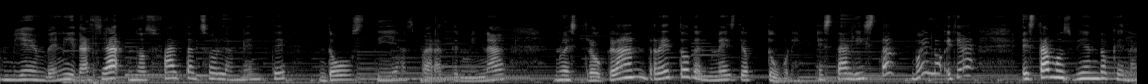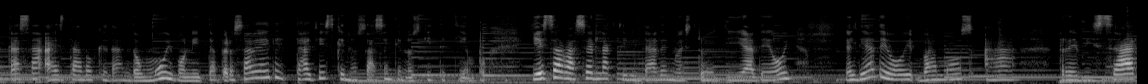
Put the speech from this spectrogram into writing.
Bienvenidas. Ya nos faltan solamente dos días para terminar nuestro gran reto del mes de octubre. ¿Está lista? Bueno, ya estamos viendo que la casa ha estado quedando muy bonita, pero sabe, hay detalles que nos hacen que nos quite tiempo. Y esa va a ser la actividad de nuestro día de hoy. El día de hoy vamos a revisar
